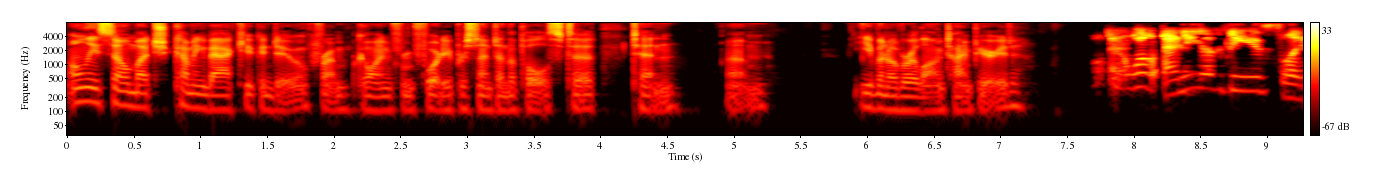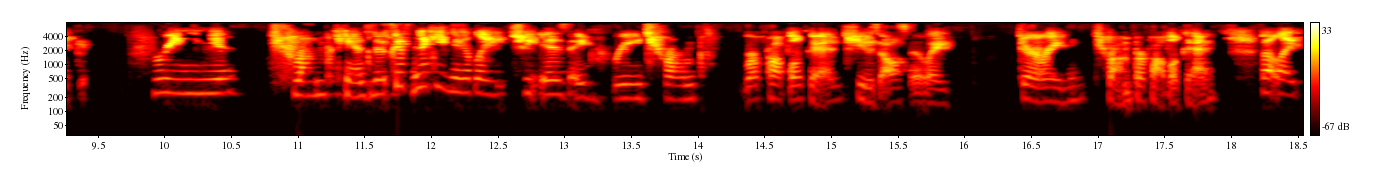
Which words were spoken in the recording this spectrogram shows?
only so much coming back you can do from going from forty percent in the polls to ten, um, even over a long time period. Will any of these like pre Trump candidates, because Nikki Haley, she is a free Trump Republican. She was also like during Trump Republican. But like,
